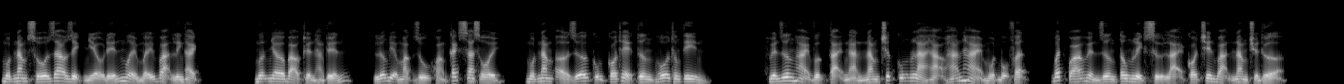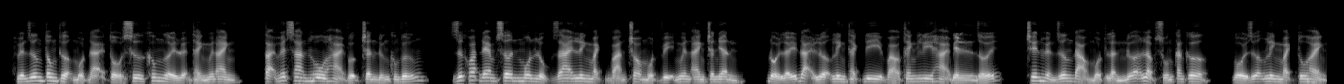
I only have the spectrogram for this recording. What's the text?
một năm số giao dịch nhiều đến mười mấy vạn linh thạch. Mượn nhờ bảo thuyền hàng tuyến, lưỡng địa mặc dù khoảng cách xa xôi, một năm ở giữa cũng có thể tương hỗ thông tin. Huyền dương hải vực tại ngàn năm trước cũng là hạo hãn hải một bộ phận, bất quá huyền dương tông lịch sử lại có trên vạn năm truyền thừa. Huyền dương tông thượng một đại tổ sư không người luyện thành nguyên anh, tại huyết san hô hải vực chân đứng không vững dứt khoát đem sơn môn lục giai linh mạch bán cho một vị nguyên anh chân nhân đổi lấy đại lượng linh thạch đi vào thanh ly hải biên giới trên huyền dương đảo một lần nữa lập xuống căn cơ bồi dưỡng linh mạch tu hành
